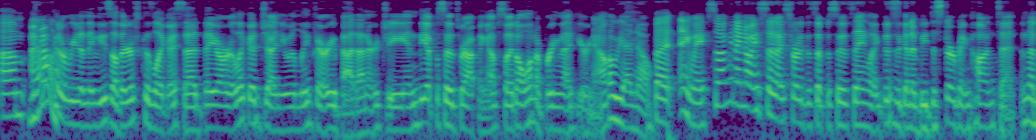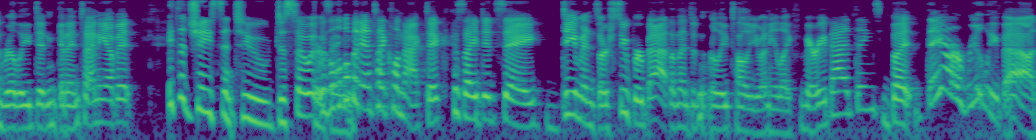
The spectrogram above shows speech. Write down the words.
Um, I'm not going to read any of these others because, like I said, they are like a genuinely very bad energy, and the episode's wrapping up, so I don't want to bring that here now. Oh yeah, no. But anyway, so I mean, I know I said I started this episode saying like this is going to be disturbing content, and then really didn't get into any of it. It's adjacent to just So it was a little bit anticlimactic because I did say demons are super bad, and then didn't really tell you any like very bad things, but they are really bad.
